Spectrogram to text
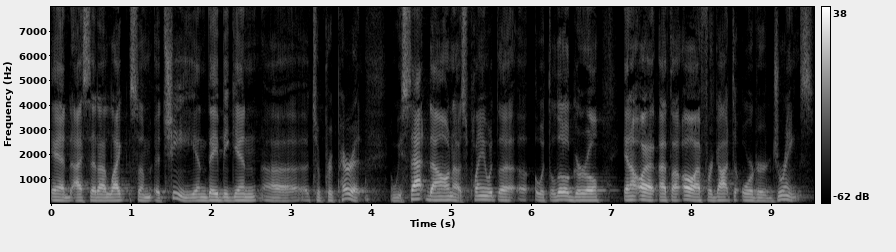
and I said, I'd like some achi. And they began uh, to prepare it. And we sat down. I was playing with the, with the little girl, and I, I thought, oh, I forgot to order drinks.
